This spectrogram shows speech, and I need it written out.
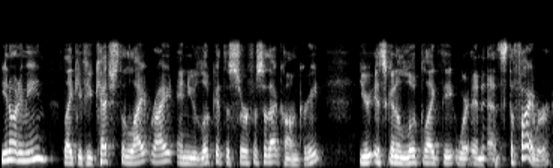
You know what I mean? Like if you catch the light right and you look at the surface of that concrete, you're, it's going to look like the, where, and that's the fiber,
